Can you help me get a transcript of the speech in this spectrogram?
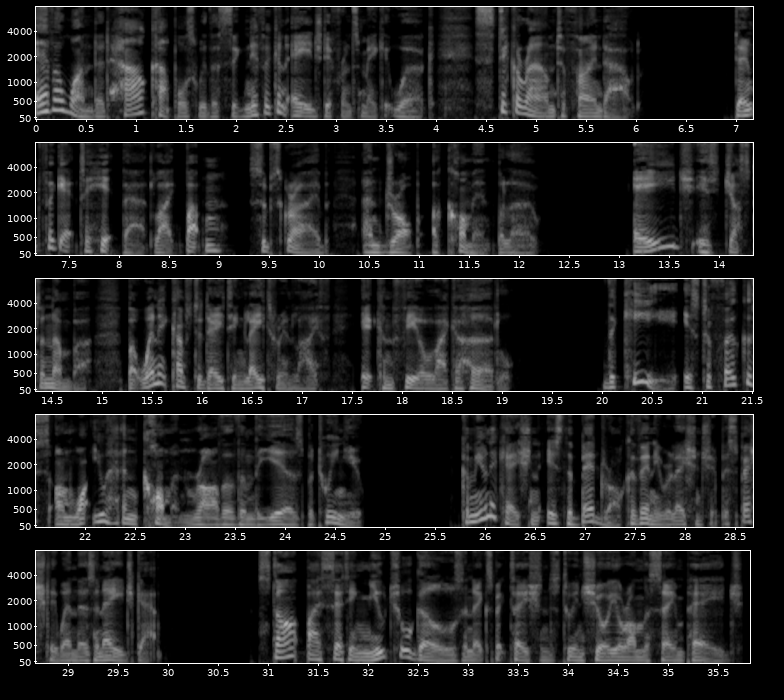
ever wondered how couples with a significant age difference make it work? Stick around to find out. Don't forget to hit that like button, subscribe, and drop a comment below. Age is just a number, but when it comes to dating later in life, it can feel like a hurdle. The key is to focus on what you have in common rather than the years between you. Communication is the bedrock of any relationship, especially when there's an age gap. Start by setting mutual goals and expectations to ensure you're on the same page.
